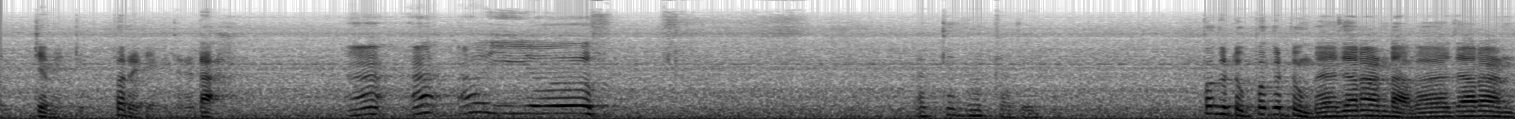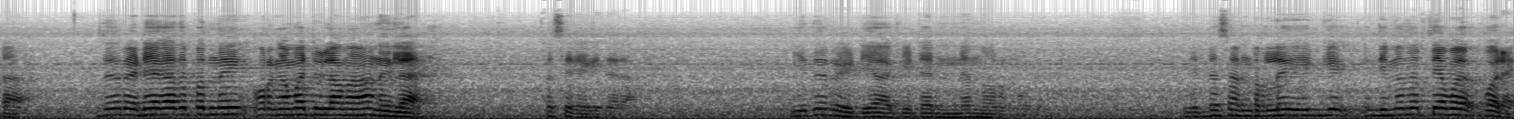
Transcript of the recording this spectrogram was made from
ഒറ്റ മിനിറ്റ്. ഇപ്പം റെഡിയാക്കി തരാം കേട്ടാ അയ്യോ. ഇപ്പൊ കിട്ടും ഇപ്പൊ കിട്ടും. ബേജാറാണ്ട ബേജാറാണ്ട. ഇത് റെഡിയാക്കാതെ ഇപ്പൊ ഇന്ന് ഉറങ്ങാൻ പറ്റൂല എന്നാണ് അല്ലേ ഇപ്പൊ ശരിയാക്കി തരാം. ഇത് റെഡിയാക്കിയിട്ട് എന്നെ ഒന്ന് ഉറങ്ങുള്ളൂ ഇതിന്റെ സെന്ററിൽ ഇതിമ നിർത്തിയാ പോരെ?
